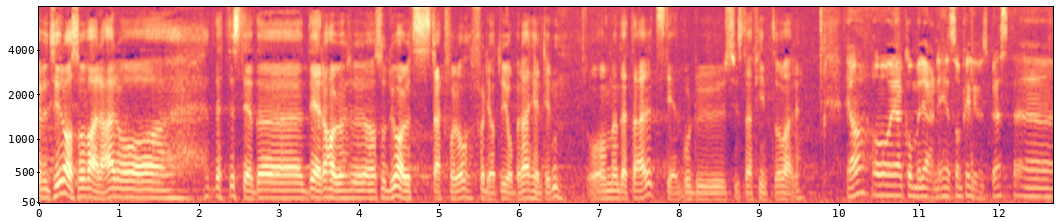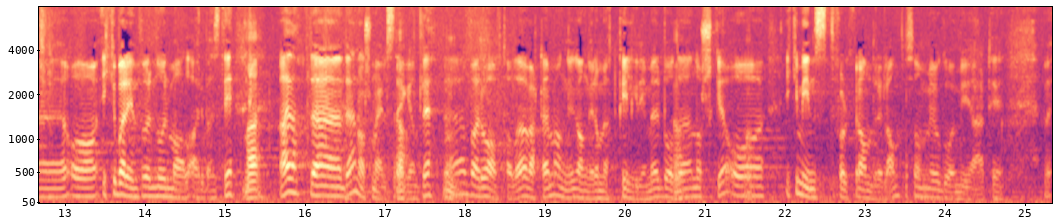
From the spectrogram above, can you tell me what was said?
eventyr altså å være her. Og dette stedet Dere har jo Altså du har jo et sterkt forhold fordi at du jobber her hele tiden. Og, men dette er et sted hvor du syns det er fint å være. Ja, og jeg kommer gjerne hit som pilegrimsprest. Eh, og ikke bare innenfor normal arbeidstid. Nei. Da, det, er- det er når som helst, Ja. Mm. egentlig. Det er bare å avtale. Jeg har vært her mange ganger og møtt pilegrimer, både norske og ikke minst folk fra andre land, som jo går mye her til jeg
